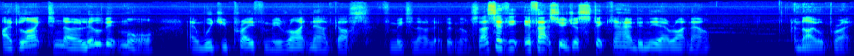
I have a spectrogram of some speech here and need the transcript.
I'd like to know a little bit more. And would you pray for me right now, Gus, for me to know a little bit more? So that's if, if that's you, just stick your hand in the air right now, and I will pray.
